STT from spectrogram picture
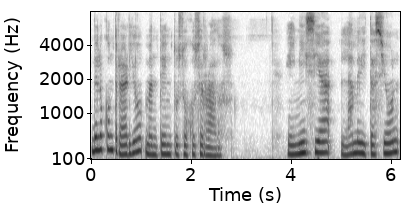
De lo contrario, mantén tus ojos cerrados e inicia la meditación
